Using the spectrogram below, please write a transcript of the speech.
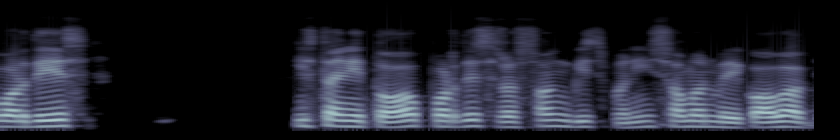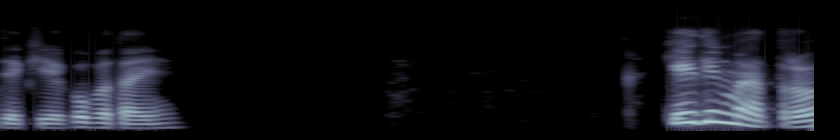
प्रदेश स्थानीय तह, प्रदेश र सङ्घ बीच पनि समन्वयको अभाव देखिएको बताए। केही दिन मात्र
